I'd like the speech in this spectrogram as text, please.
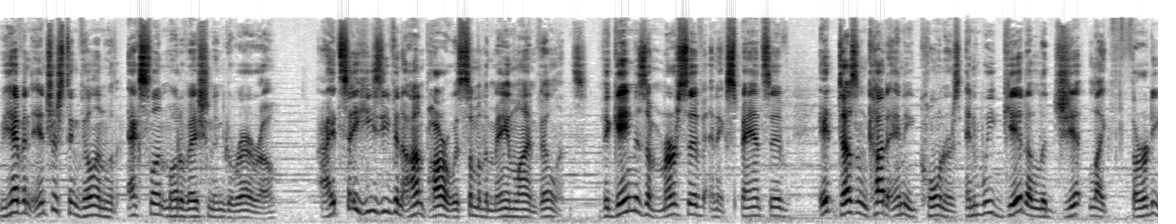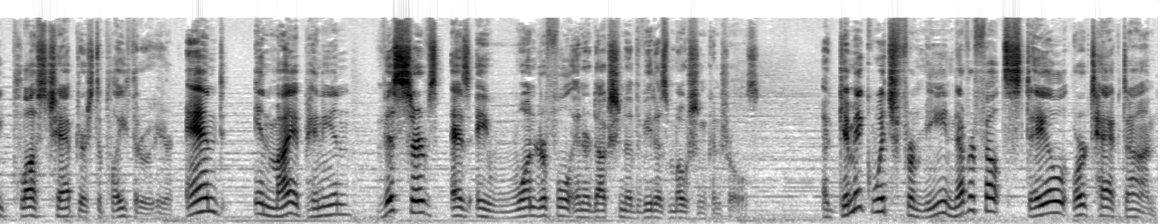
We have an interesting villain with excellent motivation in Guerrero, I'd say he's even on par with some of the mainline villains. The game is immersive and expansive, it doesn't cut any corners, and we get a legit like 30 plus chapters to play through here. And in my opinion, this serves as a wonderful introduction to the Vita's motion controls. A gimmick which for me never felt stale or tacked on,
